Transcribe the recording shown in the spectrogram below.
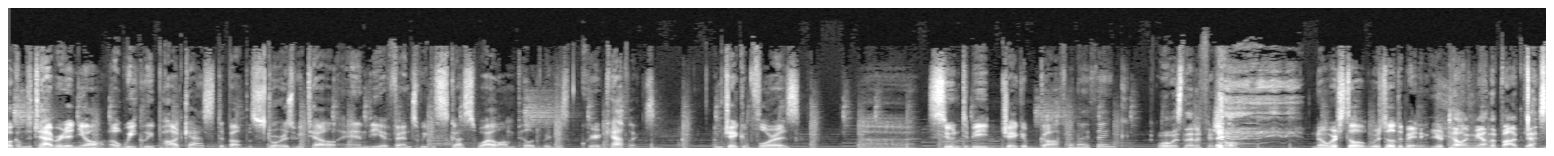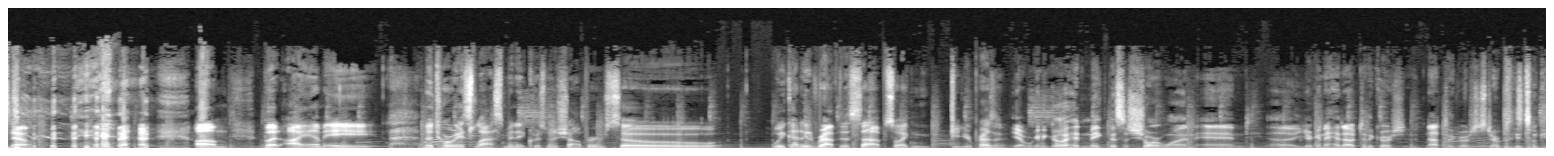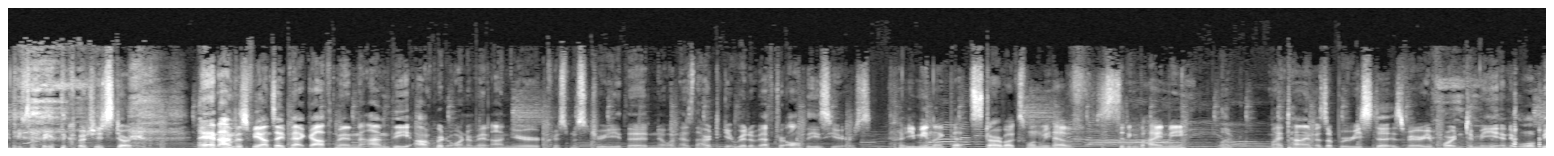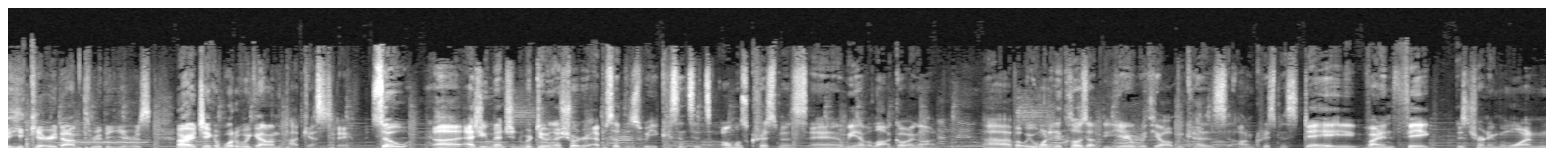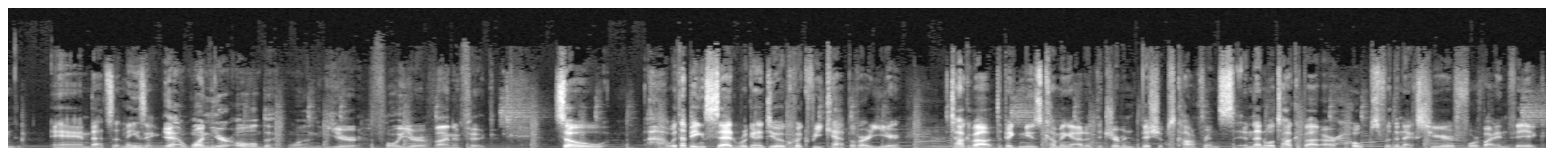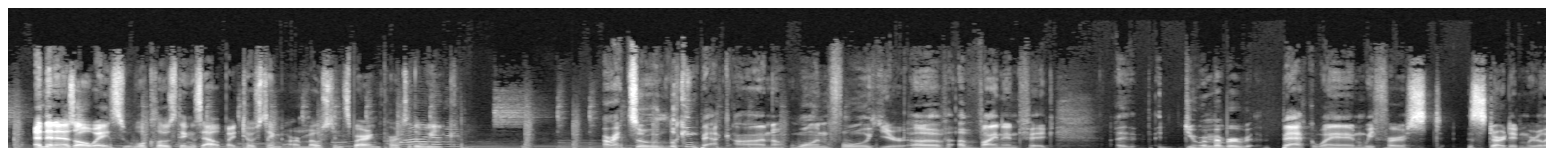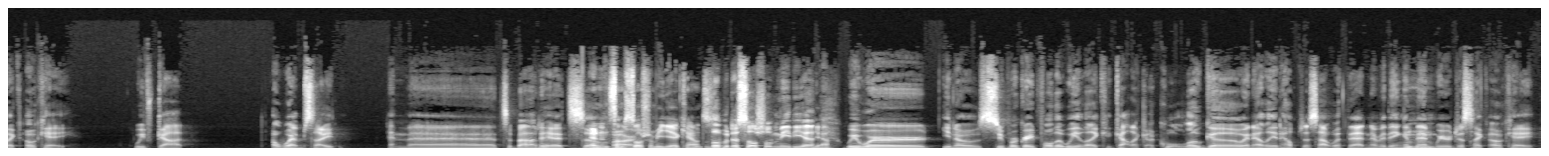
Welcome to Tabard Inn, y'all, a weekly podcast about the stories we tell and the events we discuss while on pilgrimage as queer Catholics. I'm Jacob Flores, uh, soon to be Jacob Goffin, I think. Whoa, is that official? No, we're still we're still debating. You're telling me on the podcast? No. um, but I am a notorious last minute Christmas shopper, so we got to wrap this up so I can get your present. Yeah, we're gonna go ahead and make this a short one, and uh, you're gonna head out to the grocery, not to the grocery store. Please don't give me something at the grocery store. And I'm his fiance, Pat Gothman. I'm the awkward ornament on your Christmas tree that no one has the heart to get rid of after all these years. You mean like that Starbucks one we have sitting behind me? Look, my time as a barista is very important to me, and it will be carried on through the years. All right, Jacob, what do we got on the podcast today? So, uh, as you mentioned, we're doing a shorter episode this week since it's almost Christmas and we have a lot going on. Uh, but we wanted to close out the year with y'all because on Christmas Day, Vine and Fig is turning one, and that's amazing. Yeah, one year old, one year, full year of Vine and Fig. So, uh, with that being said, we're going to do a quick recap of our year, talk about the big news coming out of the German Bishops' Conference, and then we'll talk about our hopes for the next year for Vine and Fig. And then, as always, we'll close things out by toasting our most inspiring parts of the week. All right, so looking back on one full year of, of Vine and Fig, uh, do you remember back when we first started and we were like, okay, we've got a website, and that's about it. So and then some social media accounts. a little bit of social media. Yeah. We were, you know, super grateful that we like got like a cool logo and Elliot helped us out with that and everything. And then we were just like, okay,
